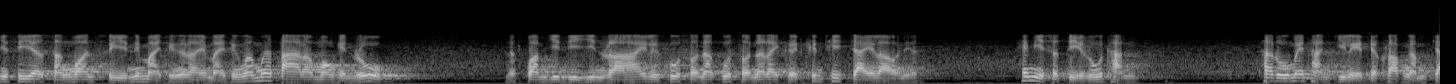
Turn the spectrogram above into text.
อินทรียสังวรศีลนี่หมายถึงอะไร หมายถึงว่าเมื่อตาเรามองเห็นรูป นะความยินดียินร้ายหรือกุศลอกุศลอะไรเกิดขึ้นที่ใจเราเนี่ย ให้มีสติรู้ทัน ถ้ารู้ไม่ทันกิเลสจะครอบงำใจ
